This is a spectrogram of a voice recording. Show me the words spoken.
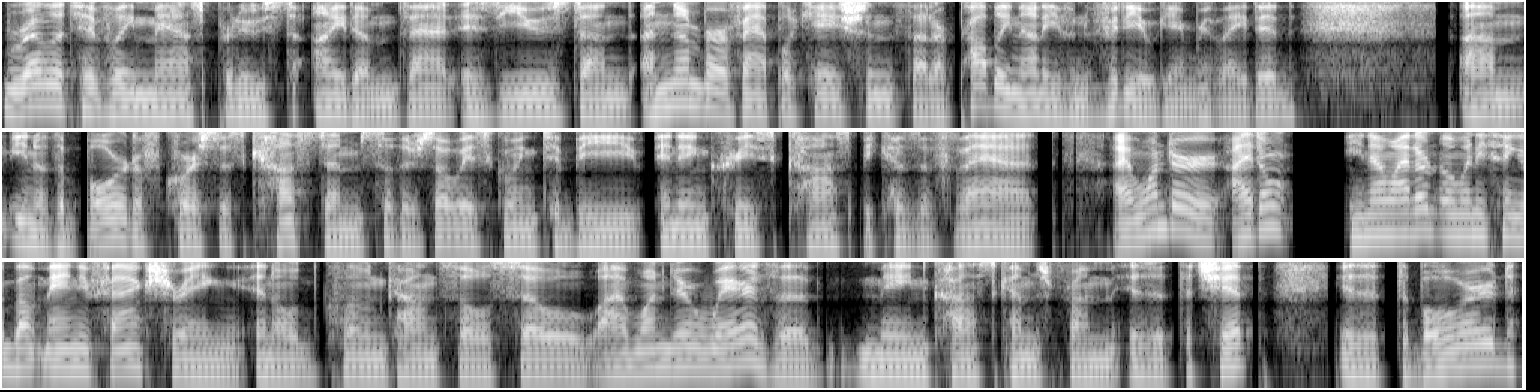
relatively mass produced item that is used on a number of applications that are probably not even video game related. Um, you know, the board, of course, is custom, so there's always going to be an increased cost because of that. I wonder, I don't, you know, I don't know anything about manufacturing an old clone console, so I wonder where the main cost comes from. Is it the chip? Is it the board?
